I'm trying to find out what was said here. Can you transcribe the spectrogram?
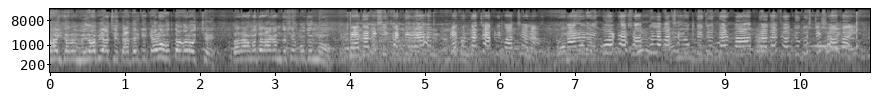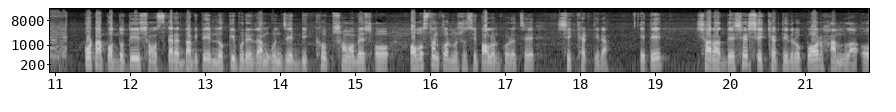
ভাই যারা মেধাবী আছে তাদেরকে কেন হত্যা করা হচ্ছে? তারা আমাদের আগাম দেশের প্রজন্ম। মেধাবী শিক্ষার্থীরা এখনকার চাকরি পাচ্ছে না। কারণ কোটা সবগুলো পাচ্ছে মুক্তিযোদ্ধার বাপ দাদা চৌদ্দ গোষ্ঠী সবাই। কোটা পদ্ধতি সংস্কারের দাবিতে লক্ষ্মীপুরের রামগঞ্জে বিক্ষোভ সমাবেশ ও অবস্থান কর্মসূচি পালন করেছে শিক্ষার্থীরা। এতে সারা দেশের শিক্ষার্থীদের ওপর হামলা ও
